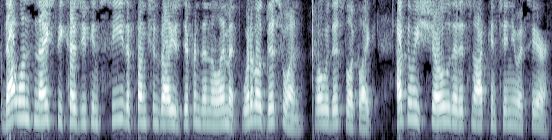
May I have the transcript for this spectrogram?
That one's nice because you can see the function value is different than the limit. What about this one? What would this look like? How can we show that it's not continuous here?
